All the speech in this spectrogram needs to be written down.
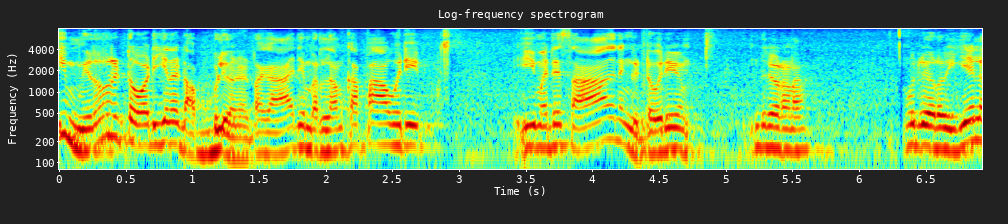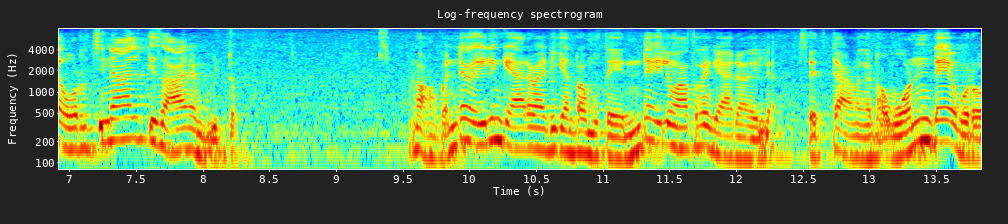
ഈ മിറർ ഇട്ട് ഓടിക്കുന്ന ഡബ്ല്യു ആണ് കേട്ടോ കാര്യം പറയില്ല നമുക്ക് അപ്പോൾ ആ ഒരു ഈ മറ്റേ സാധനം കിട്ടും. ഒരു എന്തിനു പറയണ? ഒരു റിയൽ ഒറിജിനാലിറ്റി സാധനം കിട്ടും. എടാ അവന്റെ കയ്യിലും ക്യാരമായിരിക്കും കേട്ടോ മുത്തേ. എന്റെ കയ്യിൽ മാത്രം ക്യാരമായില്ല സെറ്റാണ് കേട്ടോ. One day bro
